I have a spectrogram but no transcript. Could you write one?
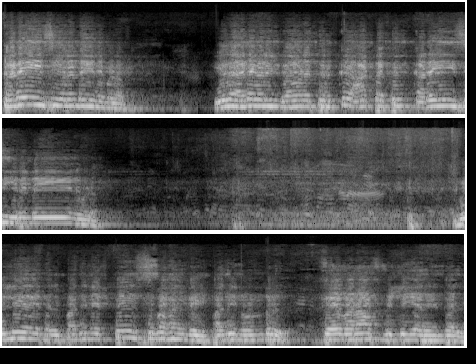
கடைசி இரண்டே நிமிடம். இரு அணிகளின் கவனத்திற்கு ஆட்டத்தின் கடைசி இரண்டே நிமிடம். வில்லியறைதல் பதினெட்டு சிவகங்கை பதினொன்று. ஃபேவர் ஆஃப் வில்லியறைதல்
